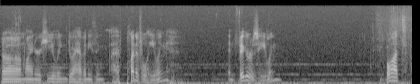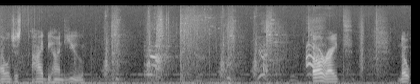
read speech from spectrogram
Uh, minor healing. Do I have anything? I have plentiful healing. And vigorous healing. But I will just hide behind you. Alright. Nope.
